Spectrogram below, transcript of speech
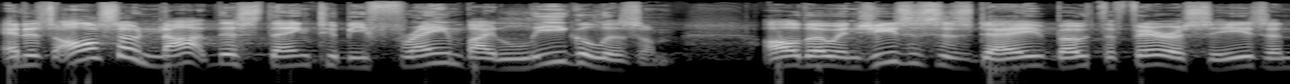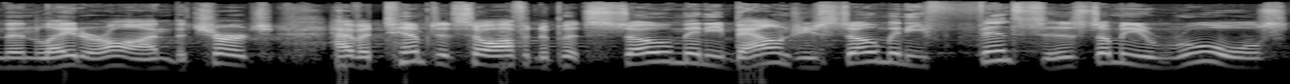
And it's also not this thing to be framed by legalism. Although in Jesus' day, both the Pharisees and then later on the church have attempted so often to put so many boundaries, so many fences, so many rules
